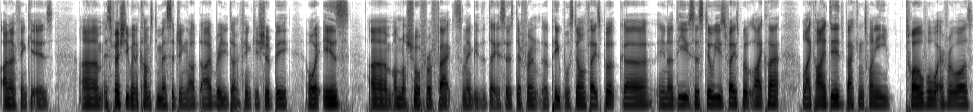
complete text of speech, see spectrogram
I don't think it is. Um, especially when it comes to messaging, I, I really don't think it should be or it is. Um, I'm not sure for a fact. Maybe the data says different. Uh, people still on Facebook, uh, you know, the users still use Facebook like that, like I did back in 2012 or whatever it was.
